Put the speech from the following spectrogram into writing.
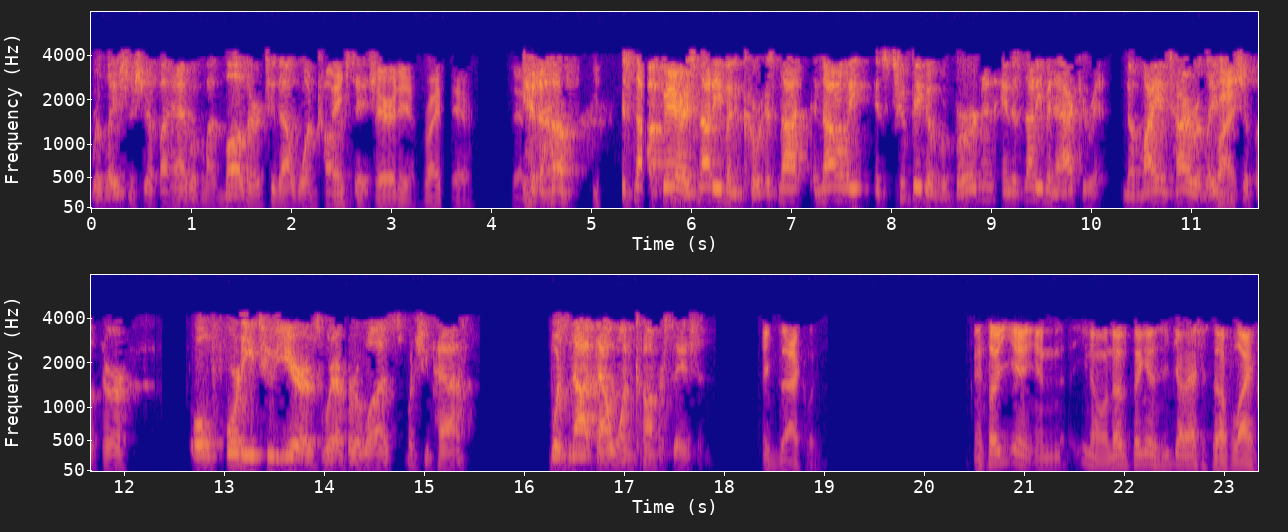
relationship I had with my mother to that one conversation. There it is, right there. There. You know, it's not fair. It's not even. It's not. Not only it's too big of a burden, and it's not even accurate. You know, my entire relationship with her, all 42 years, whatever it was when she passed, was not that one conversation. Exactly. And so, yeah, and you know, another thing is you got to ask yourself, like,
